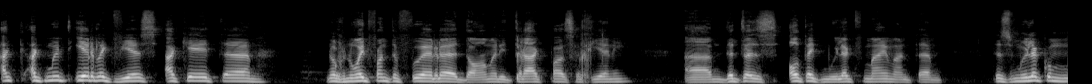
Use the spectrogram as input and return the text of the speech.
ek ek moet eerlik wees, ek het ehm uh, nog nooit van tevore 'n dame die trekpas gegee nie. Ehm um, dit was altyd moeilik vir my want ehm um, dis moeilik om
